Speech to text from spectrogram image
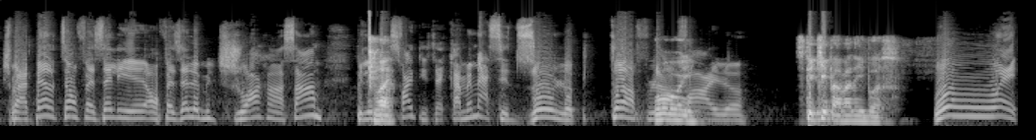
Je me rappelle, tu sais, on faisait les, on faisait le multijoueur ensemble, puis les Ouais. boss fights étaient quand même assez durs, là, puis tough, là, Oui, oui. faire, là. Tu t'équipes avant des boss. Oui, oui, oui.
